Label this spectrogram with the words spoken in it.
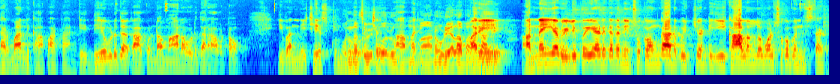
ధర్మాన్ని కాపాడటానికి దేవుడిగా కాకుండా మానవుడిగా రావటం ఇవన్నీ చేసుకుంటూ మరి అన్నయ్య వెళ్ళిపోయాడు కదా నేను సుఖంగా అనిపించు అంటే ఈ కాలంలో వాళ్ళు సుఖపనిస్తాడు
